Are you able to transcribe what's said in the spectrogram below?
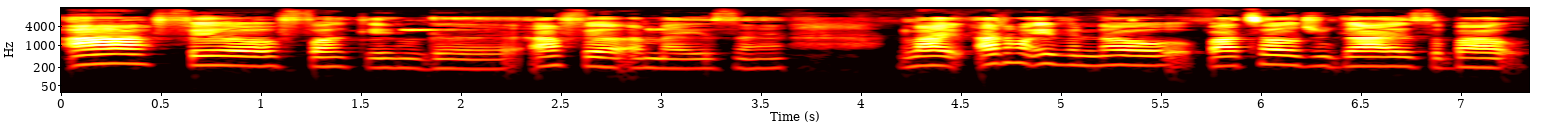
I feel fucking good. I feel amazing. Like, I don't even know if I told you guys about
